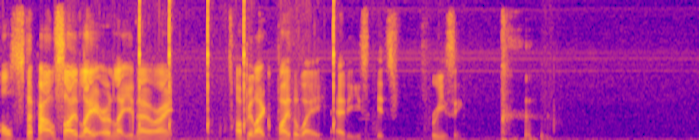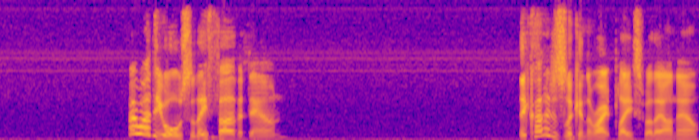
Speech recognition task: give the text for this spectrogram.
I'll step outside later and let you know, alright? I'll be like, by the way, Eddie's, it's freezing. Where were the orbs? Were they further down? They kind of just look in the right place where they are now.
